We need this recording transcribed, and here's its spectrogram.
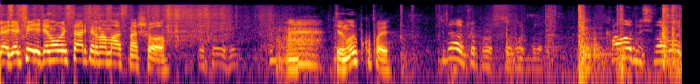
Бля, дядь Федя, я тебе новый стартер на МАЗ нашел. Тебе новый покупали? Да, что просто, вот, блядь. Холодный силовой,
